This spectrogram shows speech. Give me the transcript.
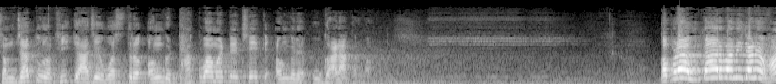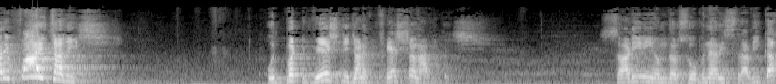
સમજાતું નથી કે આજે વસ્ત્ર અંગ ઢાંકવા માટે છે કે અંગને ઉઘાડા કરવા કપડા ઉતારવાની જાણે હરીફાઈ ચાલીશ. ઉદ્ભટ વેશની જાણે ફેશન આવી ગઈ. સાડીની અંદર શોભનારી શ્રાવિકા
